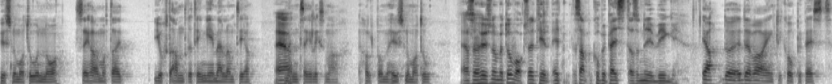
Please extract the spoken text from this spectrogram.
hus nummer to nå, så jeg har måttet gjort andre ting i mellomtida. Ja. Mens jeg liksom har holdt på med hus nummer to. Ja, Så hus nummer to var også et, et, et copy-paste, alltså nybygg. Ja, det, det var egentlig copy-paste.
